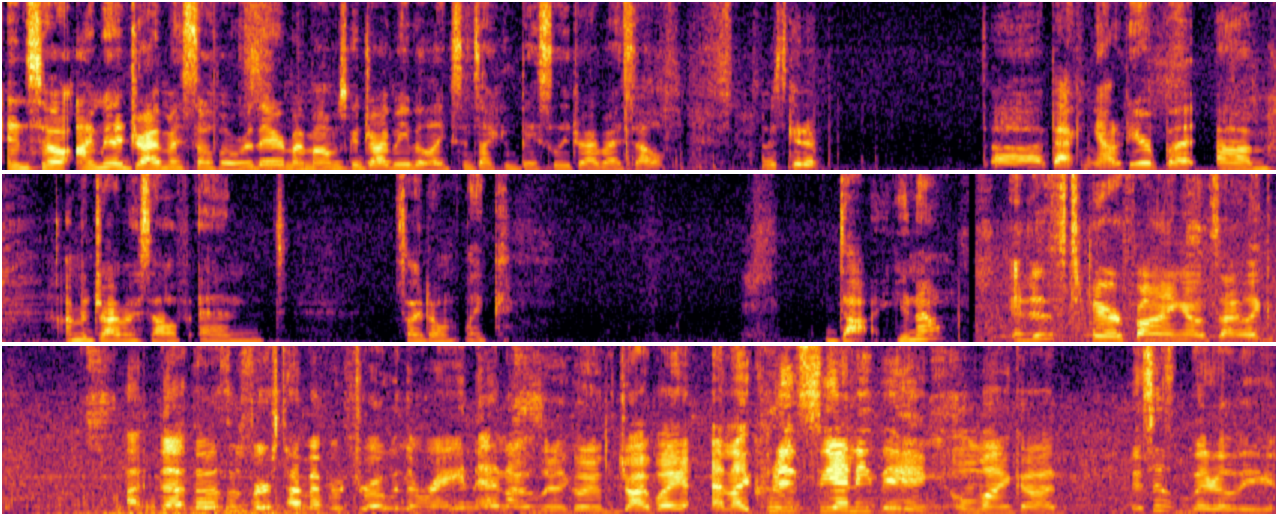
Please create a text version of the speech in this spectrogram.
And so I'm gonna drive myself over there. My mom's gonna drive me, but like since I can basically drive myself, I'm just gonna uh, backing out of here. But um, I'm gonna drive myself and so I don't like die, you know? It is terrifying outside. Like, I, that, that was the first time I ever drove in the rain, and I was literally going up the driveway, and I couldn't see anything. Oh my god. This is literally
